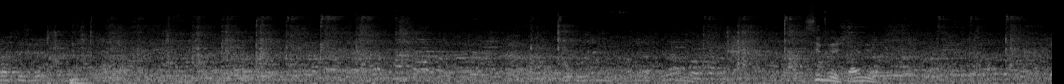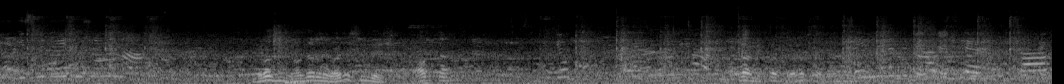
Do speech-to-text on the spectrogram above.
İsim değişti aynı yer. İsmi değişmiş ama. Burası Hazar Olay'da isim değişti. Alt tane. Yok. İkram ikram. Ellerim sadece. Sağ olun.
